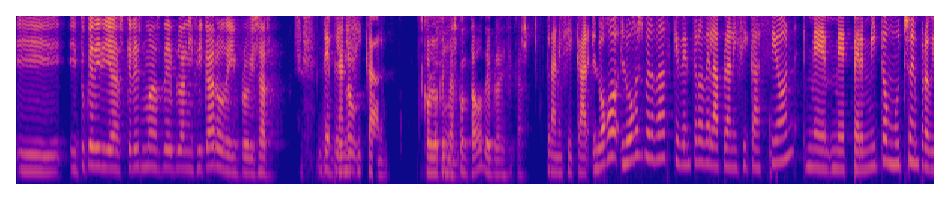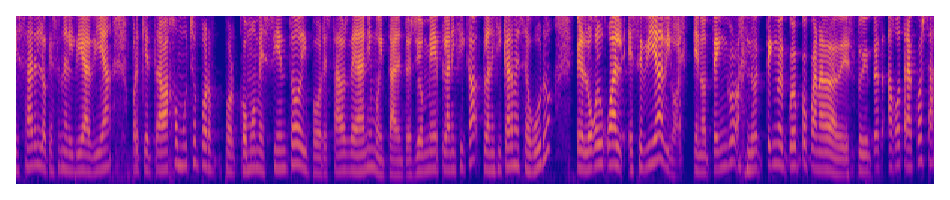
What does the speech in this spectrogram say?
¿Y, y tú qué dirías? ¿Que eres más de planificar o de improvisar? De planificar. Con lo que me has contado, de planificar. Planificar. Luego, luego es verdad que dentro de la planificación me, me permito mucho improvisar en lo que es en el día a día, porque trabajo mucho por, por cómo me siento y por estados de ánimo y tal. Entonces yo me planifica, planificarme seguro, pero luego igual ese día digo, es que no tengo, no tengo el cuerpo para nada de esto. Y entonces hago otra cosa,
